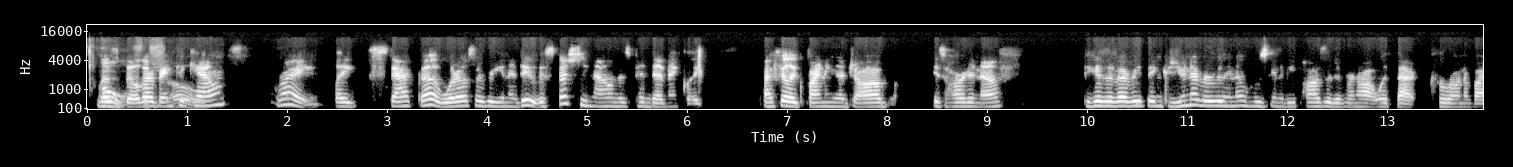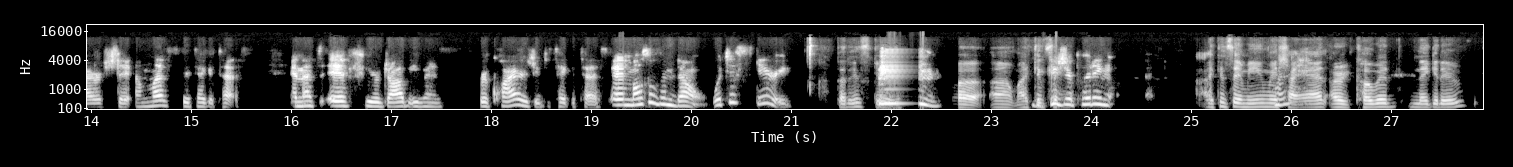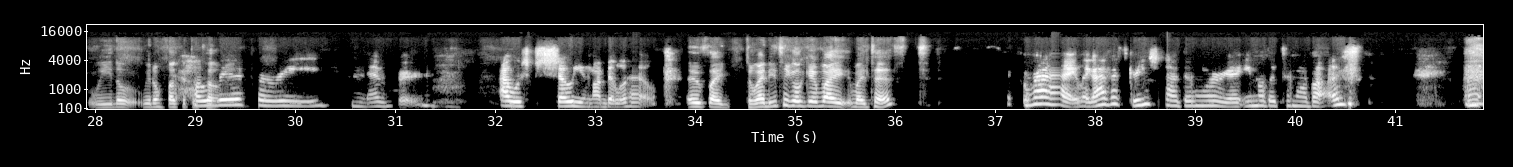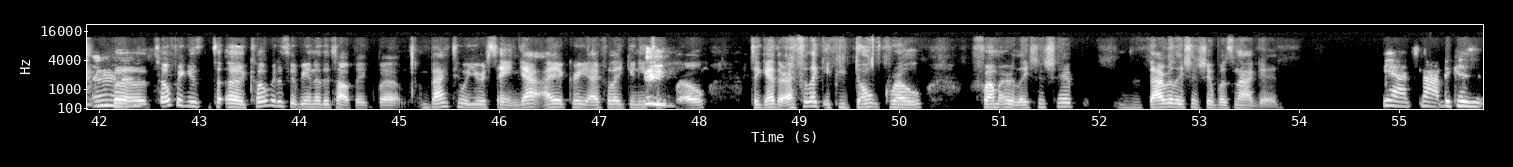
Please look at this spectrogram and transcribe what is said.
let's Oh, build our bank sure. accounts right like stack up what else are we going to do especially now in this pandemic like i feel like finding a job is hard enough because of everything because you never really know who's going to be positive or not with that coronavirus shit unless they take a test. And that's if your job even requires you to take a test. And most of them don't which is scary. That is scary. but um, I can because say, you're putting I can say me and Miss Cheyenne are COVID negative. We don't we don't fuck with the COVID. covid free never. I will show you my bill of health. It's like, do I need to go get my my test? right. Like i have a screenshot. Don't worry. I emailed it to my boss Mm-mm. But topic is uh, COVID is gonna be another topic. But back to what you were saying. Yeah, I agree. I feel like you need to grow together. I feel like if you don't grow from a relationship, that relationship was not good. Yeah, it's not because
